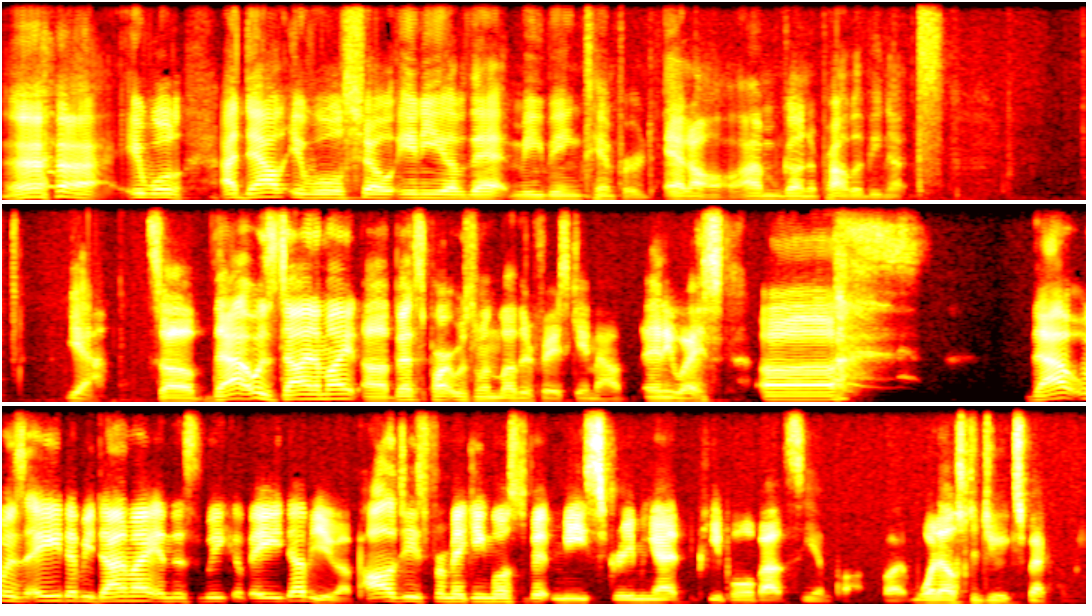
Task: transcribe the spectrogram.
it will. I doubt it will show any of that me being tempered at all. I'm gonna probably be nuts. Yeah. So that was dynamite. Uh, best part was when Leatherface came out. Anyways, uh, that was AEW Dynamite in this week of AEW. Apologies for making most of it me screaming at people about CM Punk. But what else did you expect from me,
